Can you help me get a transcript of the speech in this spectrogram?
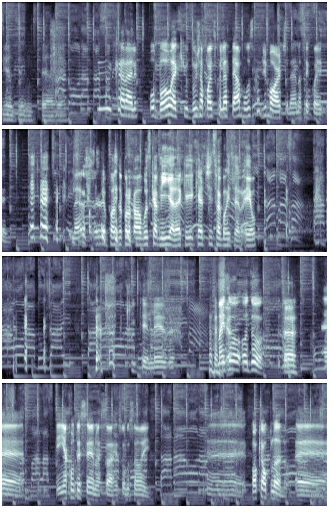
Meu Deus do céu, velho. Caralho. O bom é que o Du já pode escolher até a música de morte, né? Na sequência. né? Eu posso colocar uma música minha, né? Quem, quem artista vai morrer ano? Eu. que beleza. Mas, o, o Du, Du é, em acontecendo essa resolução aí, é, qual que é o plano? É,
